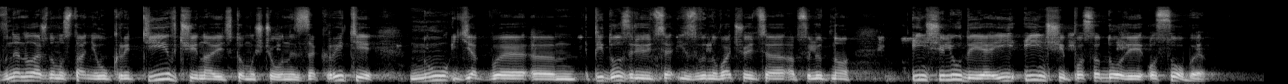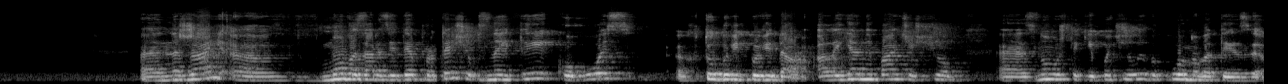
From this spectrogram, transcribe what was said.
в неналежному стані укриттів, чи навіть в тому, що вони закриті, ну якби е, підозрюються і звинувачуються абсолютно інші люди і інші посадові особи. Е, На жаль, е, мова зараз йде про те, щоб знайти когось, хто би відповідав. Але я не бачу, щоб е, знову ж таки почали виконувати з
